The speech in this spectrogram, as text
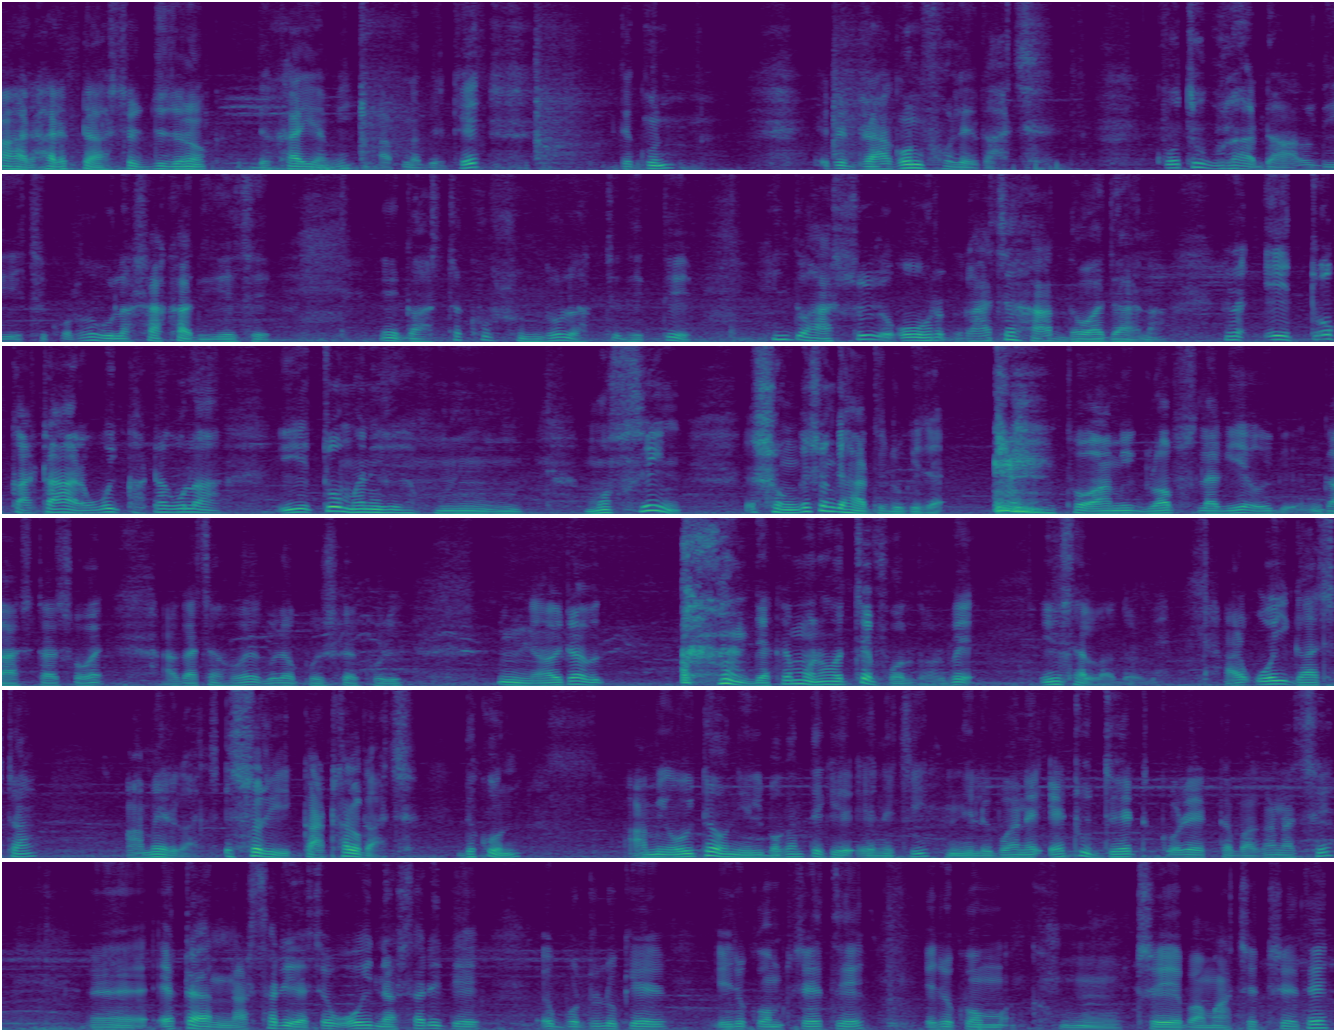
আর আরেকটা আশ্চর্যজনক দেখাই আমি আপনাদেরকে। দেখুন, এটা ড্রাগন ফলের গাছ। কতগুলা ডাল দিয়েছে, কতগুলা শাখা দিয়েছে। এই গাছটা খুব সুন্দর লাগছে দেখতে, কিন্তু আশ্চর্য, ওর গাছে হাত দেওয়া যায় না। এত কাটার, ওই কাটাগুলা এত মানে মসৃণ, সঙ্গে সঙ্গে হাতে ঢুকে যায়। তো আমি গ্লোভস লাগিয়ে ওই গাছটা সবাই আগাছা হয়ে ওগুলো পরিষ্কার করি। ওইটা দেখে মনে হচ্ছে ফল ধরবে ইনশাল্লাহ ধরবে। আর ওই গাছটা আমের গাছ সরি কাঁঠাল গাছ। দেখুন, আমি ওইটাও নীলবাগান থেকে এনেছি। নীলবাগানে এ টু জেড করে একটা বাগান আছে। একটা নার্সারি আছে। ওই নার্সারিতে বড়লোকের এরকম ট্রেতে এরকম ট্রে বা মাছের ট্রেতে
